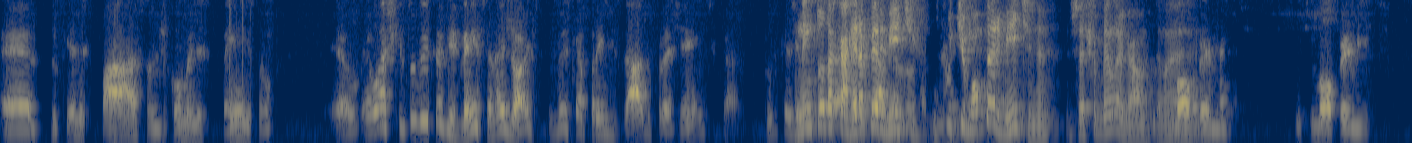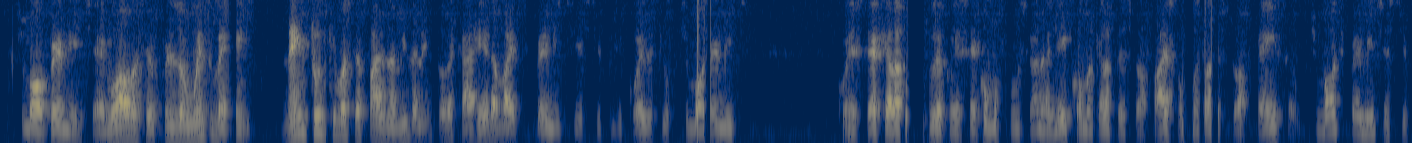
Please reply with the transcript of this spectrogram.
é, do que eles passam, de como eles pensam. Eu, eu acho que tudo isso é vivência, né, Jorge? Tudo isso é aprendizado pra gente, cara. Gente Nem toda carreira permite. O futebol permite, né? Isso eu acho bem legal. Então futebol é... permite. Futebol permite. Futebol permite. É igual você frisou muito bem. Nem tudo que você faz na vida, nem toda carreira vai te permitir esse tipo de coisa que o futebol permite. Conhecer aquela cultura, conhecer como funciona ali, como aquela pessoa faz, como aquela pessoa pensa. O futebol te permite esse tipo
